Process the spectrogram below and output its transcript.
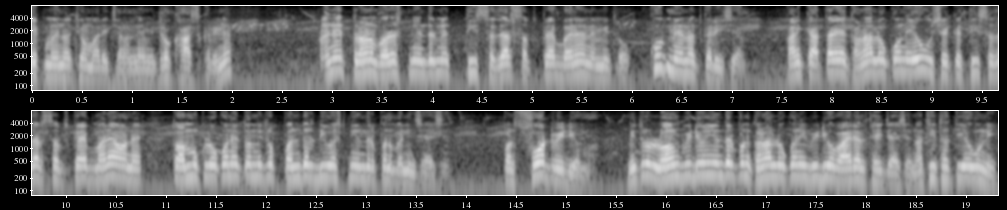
એક મહિનો થયો મારી ચેનલને મિત્રો, ખાસ કરીને. અને ત્રણ વર્ષની અંદર મેં ત્રીસ હજાર સબસ્ક્રાઈબ બન્યા ને મિત્રો. ખૂબ મહેનત કરી છે. કારણ કે અત્યારે ઘણા લોકોને એવું છે કે ત્રીસ હજાર સબસ્ક્રાઈબ હોય ને, તો અમુક લોકોને તો મિત્રો પંદર દિવસની અંદર પણ બની જાય છે. પણ શોર્ટ વિડીયોમાં મિત્રો લોંગ વિડીયોની અંદર પણ ઘણા લોકોની વીડિયો વાયરલ થઈ જાય છે. નથી થતી એવું નહીં.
